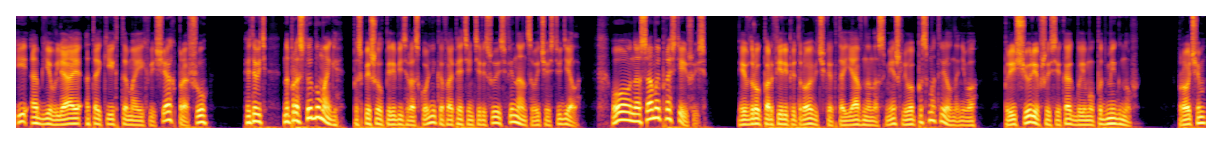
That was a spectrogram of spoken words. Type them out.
и объявляя о таких-то моих вещах, прошу... Это ведь на простой бумаге, поспешил перебить Раскольников, опять интересуясь финансовой частью дела. О, на самой простейшей. И вдруг Порфирий Петрович как-то явно насмешливо посмотрел на него, прищурившись и как бы ему подмигнув. Впрочем,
